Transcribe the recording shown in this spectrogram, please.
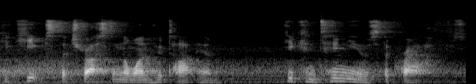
He keeps the trust in the one who taught him. He continues the craft.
